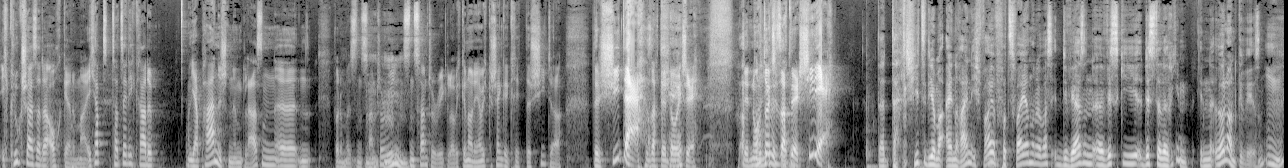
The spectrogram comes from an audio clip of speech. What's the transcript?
ich klugscheißer da auch gerne mal. Ich habe tatsächlich gerade japanischen im Glas, ein, äh, ein, warte mal, ist ein Suntory? Mhm. Ist ein Suntory, glaube ich. Genau, den habe ich geschenkt gekriegt. The Sheeta. The Sheeta, sagt der Deutsche. Der Norddeutsche sagt der Sheeta. Da, da schiete dir mal einen rein. Ich war ja vor zwei Jahren oder was in diversen äh, Whisky-Distillerien in Irland gewesen. Mhm.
